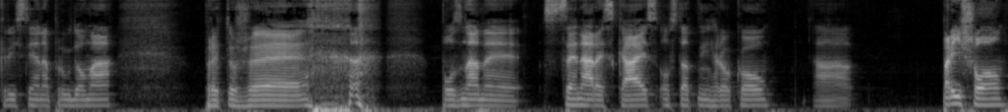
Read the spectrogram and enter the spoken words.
Kristiana Prúdoma, pretože poznáme scenáre Sky z ostatných rokov a prišlo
